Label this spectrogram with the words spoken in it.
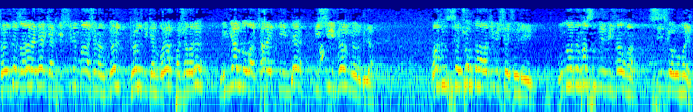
Sözde zarar ederken işçinin maaşına göz, göz diken boyak paşaları milyar dolar kar ettiğinde işçiyi görmüyor bile. Bakın size çok daha acı bir şey söyleyeyim. Bunlarda nasıl bir vicdan var? Siz yorumlayın.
